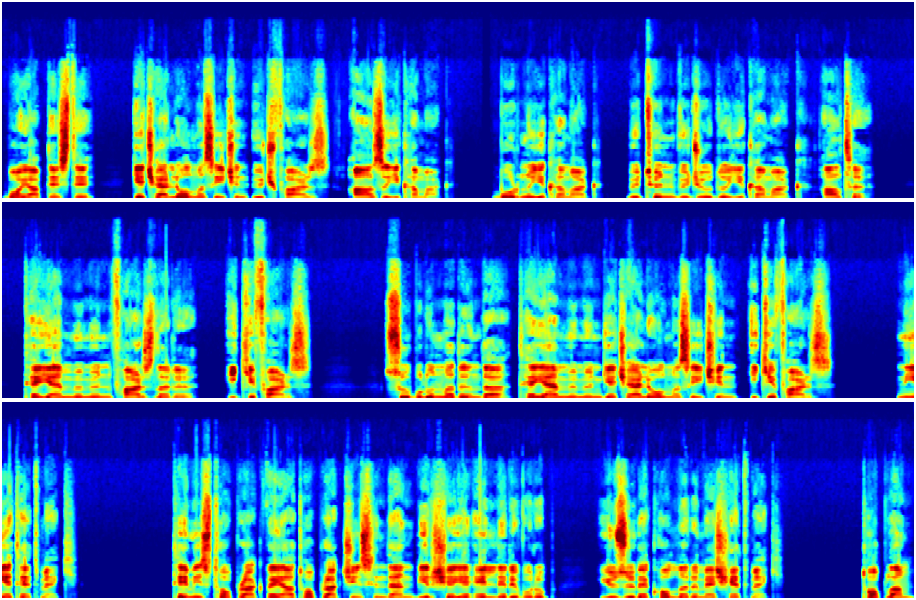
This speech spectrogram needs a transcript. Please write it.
boy abdesti, geçerli olması için 3 farz, ağzı yıkamak, burnu yıkamak, bütün vücudu yıkamak 6. Teyemmümün farzları 2 farz. Su bulunmadığında teyemmümün geçerli olması için 2 farz. Niyet etmek. Temiz toprak veya toprak cinsinden bir şeye elleri vurup yüzü ve kolları meşhetmek. Toplam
